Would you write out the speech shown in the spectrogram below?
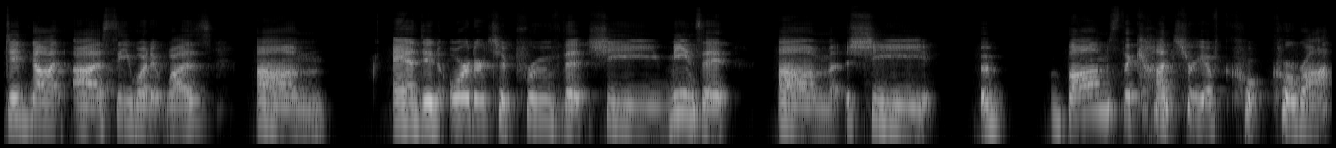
did not uh see what it was um and in order to prove that she means it um she uh, bombs the country of K- Qurac,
